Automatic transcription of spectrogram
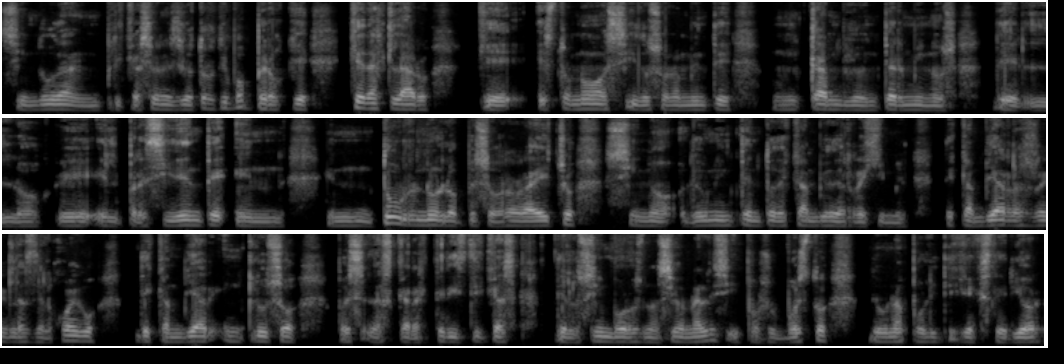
sin duda implicaciones de otro tipo, pero que queda claro que esto no ha sido solamente un cambio en términos de lo que el presidente en, turno López Obrador ha hecho, sino de un intento de cambio de régimen, de cambiar las reglas del juego, de cambiar incluso pues las características de los símbolos nacionales y por supuesto de una política exterior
